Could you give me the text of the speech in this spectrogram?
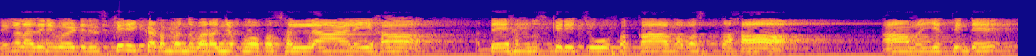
നിങ്ങൾ അതിനു വേണ്ടി നിസ്കരിക്കണം എന്ന് പറഞ്ഞപ്പോ അദ്ദേഹം നിസ്കരിച്ചു ഫക്കാമവസ്തഹ ആ മയ്യത്തിന്റെ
